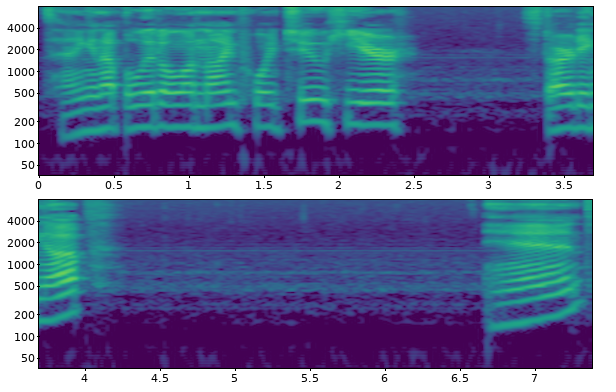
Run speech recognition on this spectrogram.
It's hanging up a little on 9.2 here. Starting up. And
